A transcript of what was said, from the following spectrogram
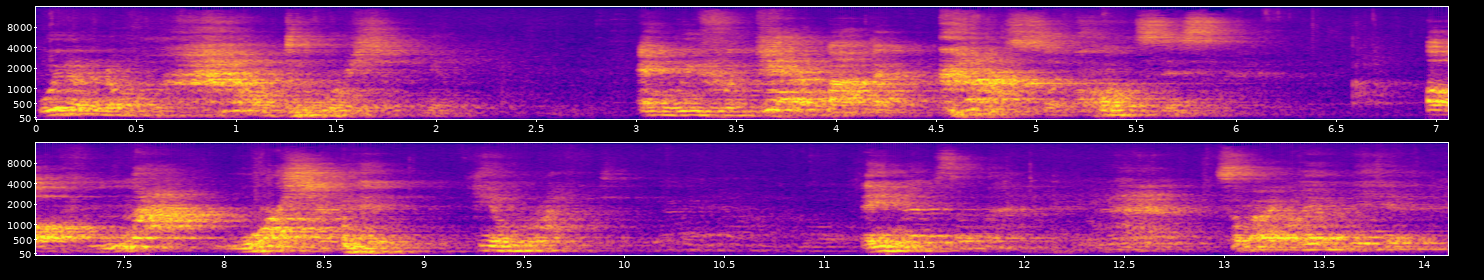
We don't know how to worship Him. And we forget about the consequences of not worshiping Him right. Amen, somebody? Somebody gonna help me here?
